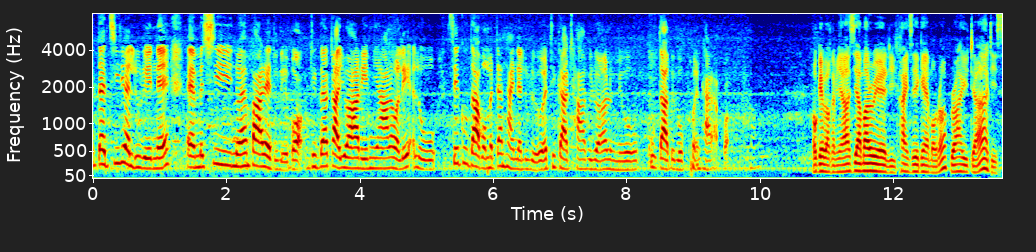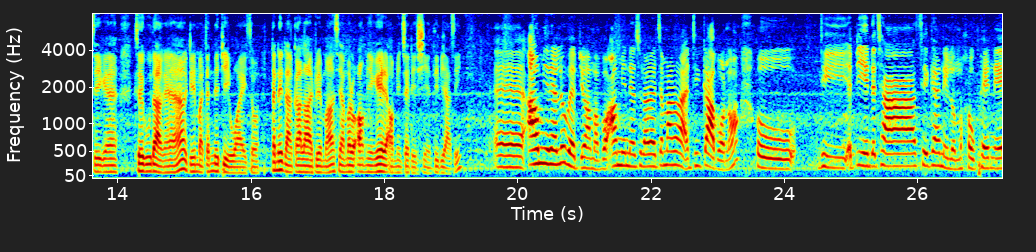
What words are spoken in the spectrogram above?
အသက်ကြီးတဲ့လူတွေနဲ့အဲမရှိနွမ်းပါတဲ့သူတွေပေါ့ဒီဘက်ကရွာတွေများတော့လေအဲ့လိုစေကုသပေါ့မတက်နိုင်တဲ့လူတွေကိုအဓိကထားပြီးတော့အဲ့လိုမျိုးကုသပေးဖို့ဖွင့်ထားတာပေါ့ဟုတ်ကဲ့ပါခင်ဗျာဆရာမတို့ရဲ့ဒီခိုင်စေးကမ်းပေါ့နော် Brahita ဒီစေးကမ်းစေကုသကမ်းကဒီမှာတစ်နှစ်ပြည့်သွားပြီဆိုတစ်နှစ်တာကာလအတွင်းမှာဆရာမတို့အောင်မြင်ခဲ့တဲ့အောင်မြင်ချက်တွေရှင်သိပြရစီအဲအောင်မြင်တယ်လို့ပဲပြောရမှာပေါ့အောင်မြင်တယ်ဆိုတော့ကျမတို့ကအဓိကပေါ့နော်ဟို ဒီအပြင်တခြားစေကန်းနေလို့မဟုတ်ဖ ೇನೆ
